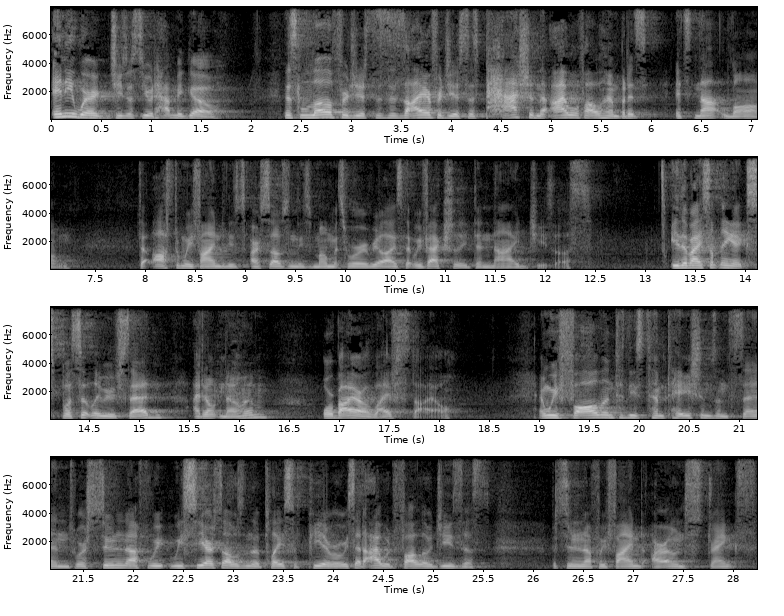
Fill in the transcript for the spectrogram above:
anywhere, Jesus, you would have me go. This love for Jesus, this desire for Jesus, this passion that I will follow him, but it's it's not long that often we find these, ourselves in these moments where we realize that we've actually denied Jesus. Either by something explicitly we've said, I don't know him, or by our lifestyle. And we fall into these temptations and sins where soon enough we, we see ourselves in the place of Peter where we said, I would follow Jesus. But soon enough we find our own strength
